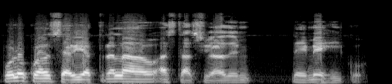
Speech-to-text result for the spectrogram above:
por lo cual se había trasladado hasta Ciudad de, México.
